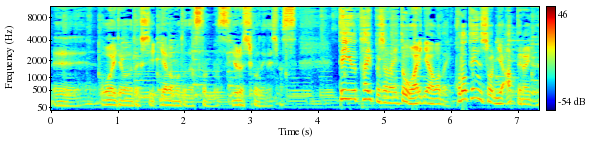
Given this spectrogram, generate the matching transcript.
えー、お相手は私、山本が務めます。よろしくお願いします。っていうタイプじゃないと割に合わない。このテンションに合ってないのよ。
